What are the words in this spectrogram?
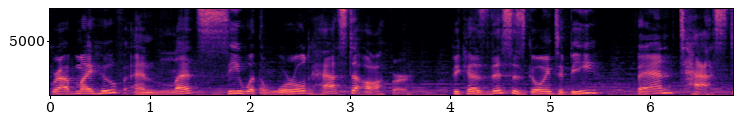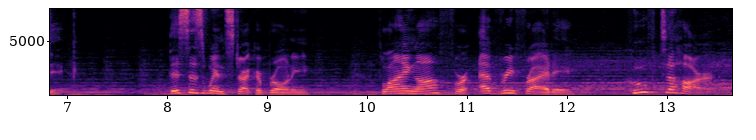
Grab my hoof and let's see what the world has to offer. Because this is going to be fantastic. This is Windstriker Brony, flying off for every Friday, hoof to heart.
